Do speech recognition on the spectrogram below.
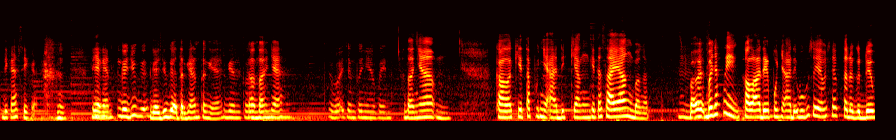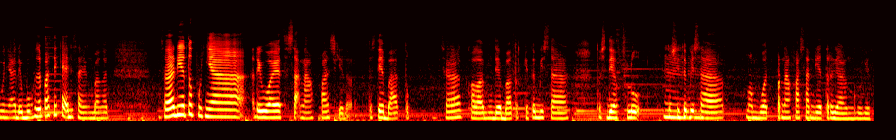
dikasih kak Iya kan Enggak juga. nggak juga tergantung ya Tergantung. contohnya Coba contohnya apain? contohnya hmm, kalau kita punya adik yang kita sayang banget Hmm. Ba- banyak nih kalau ada yang punya adik bungsu ya misalnya kita udah gede punya adik bungsu pasti kayak disayang banget misalnya dia tuh punya riwayat sesak nafas gitu terus dia batuk misalnya kalau dia batuk itu bisa terus dia flu terus itu Hmm. bisa membuat pernafasan dia terganggu gitu.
